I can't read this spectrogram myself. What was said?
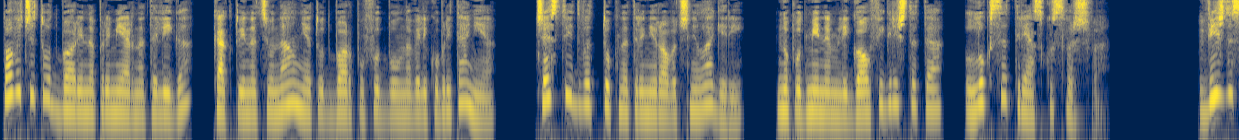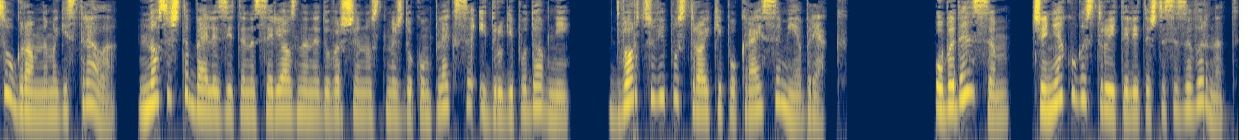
Повечето отбори на премиерната лига, както и националният отбор по футбол на Великобритания, често идват тук на тренировъчни лагери, но подминем ли голф игрищата, луксът рязко свършва. Вижда се огромна магистрала, носеща белезите на сериозна недовършеност между комплекса и други подобни, дворцови постройки по край самия бряг. Обеден съм, че някога строителите ще се завърнат,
